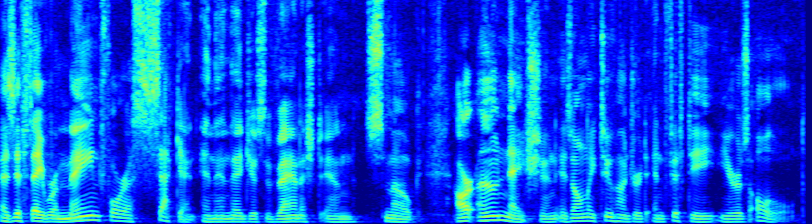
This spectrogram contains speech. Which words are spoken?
as if they remained for a second and then they just vanished in smoke. Our own nation is only 250 years old.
